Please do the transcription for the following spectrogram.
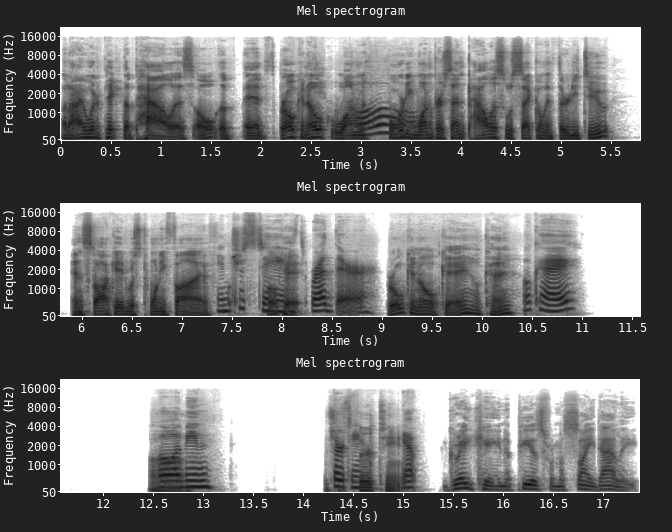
But I would pick the Palace. Oh, it's Broken Oak won Oh. with 41%. Palace was second with 32. And Stockade was 25. Interesting Okay. spread there. Broken Oak, eh? Okay. Okay. Well, I Um, mean, 13. 13. Yep. Greycane appears from a side alley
